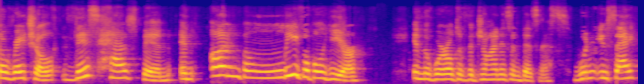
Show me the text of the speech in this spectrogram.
So, Rachel, this has been an unbelievable year in the world of vaginas and business, wouldn't you say?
